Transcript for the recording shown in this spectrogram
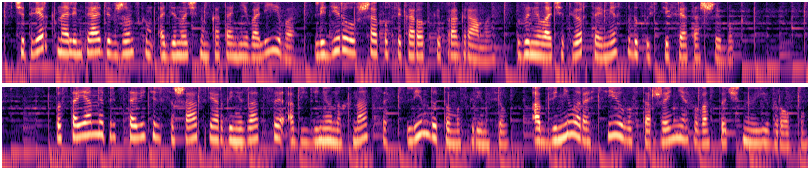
В четверг на Олимпиаде в женском одиночном катании Валиева, лидировавшая после короткой программы, заняла четвертое место, допустив ряд ошибок. Постоянный представитель США при Организации Объединенных Наций Линда Томас Гринфилд обвинила Россию во вторжениях в Восточную Европу.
